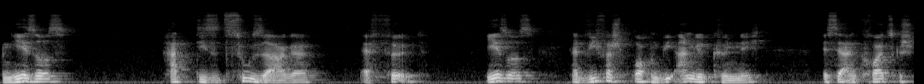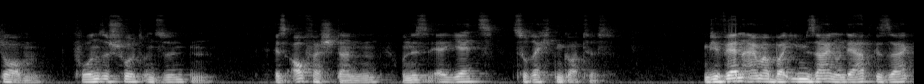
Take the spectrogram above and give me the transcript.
Und Jesus hat diese Zusage erfüllt. Jesus hat wie versprochen, wie angekündigt, ist er an Kreuz gestorben für unsere Schuld und Sünden, ist auferstanden und ist er jetzt zu Rechten Gottes. Und wir werden einmal bei ihm sein und er hat gesagt,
